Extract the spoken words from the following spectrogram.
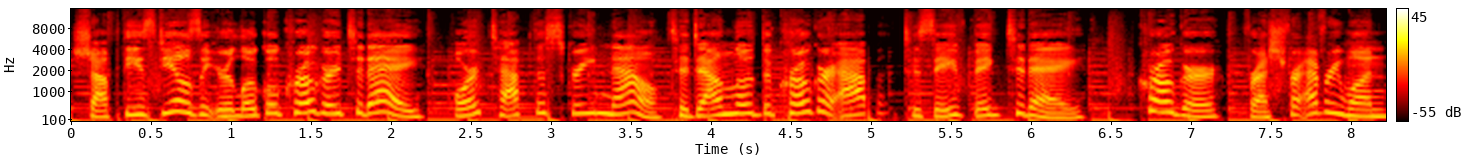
Shop these deals at your local Kroger today, or tap the screen now to download the Kroger app to save big today. Kroger, fresh for everyone.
